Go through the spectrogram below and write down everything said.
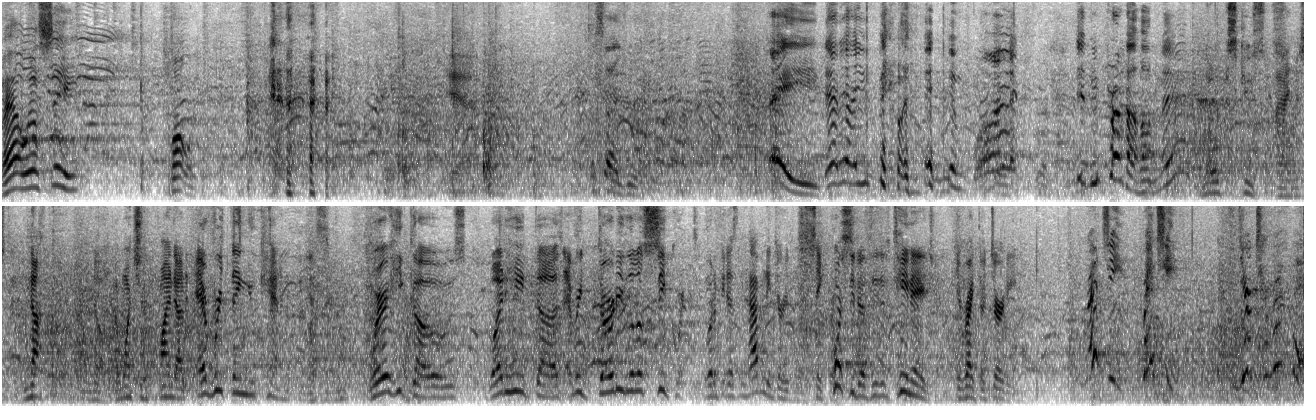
Well, we'll see. Won't we? Yeah. What size you are? Hey, Daddy, how you feeling, boy? You be proud, man. No excuses. I understand. Nothing. No. I want you to find out everything you can about him. Where he goes, what he does, every dirty little secret. What if he doesn't have any dirty little secrets? Of course he does. He's a teenager. You're right, they're dirty. Reggie, Reggie, you're terrific.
